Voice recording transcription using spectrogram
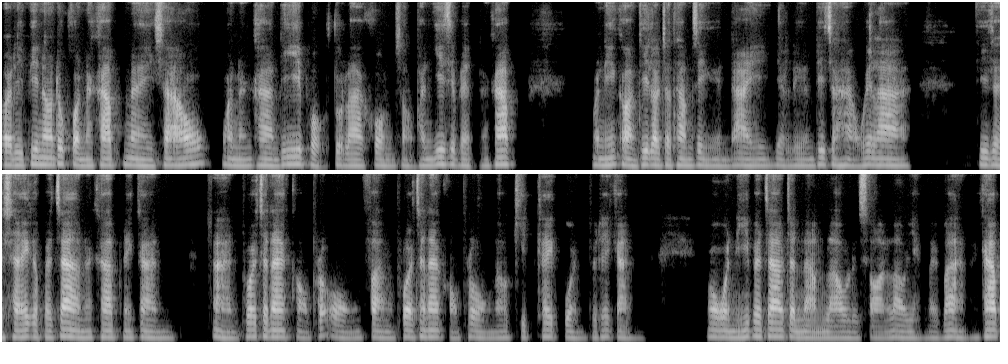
สวัสดีพี่น้องทุกคนนะครับ ในเช้าวันอังคารที่ 26 ตุลาคม 2021 นะครับ วันนี้ก่อนที่เราจะทำสิ่งอื่นใด อย่าลืมที่จะหาเวลาที่จะใช้กับพระเจ้านะครับ ในการอ่านพระวจนะของพระองค์ ฟังพระวจนะของพระองค์เราคิดไข้ควรไปด้วยกันว่าวันนี้พระเจ้าจะนำเราหรือสอนเราอย่างไรบ้างนะครับ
